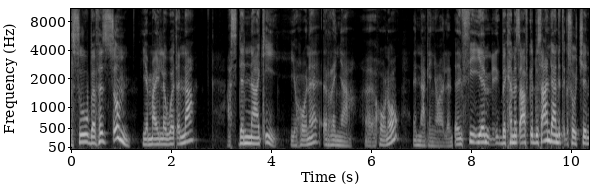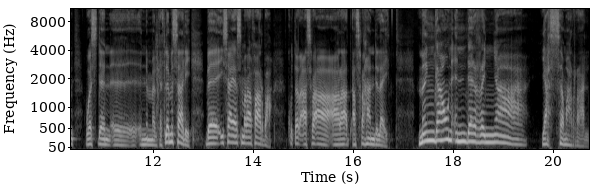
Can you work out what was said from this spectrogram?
እርሱ በፍጹም የማይለወጥና አስደናቂ የሆነ እረኛ ሆኖ እናገኘዋለን። እስቲ ከመጽሐፍ ቅዱስ አንዳንድ ጥቅሶችን ወስደን እንመልከት። ለምሳሌ በኢሳይያስ ምዕራፍ 40 ቁጥር 11 ላይ መንጋውን እንደ እረኛ ያሰማራል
